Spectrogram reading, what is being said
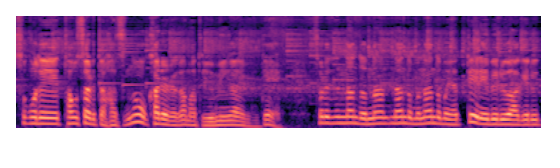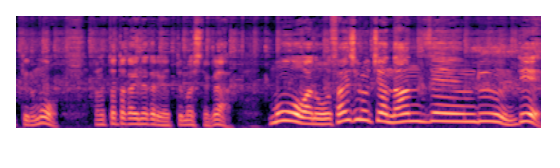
そこで倒されたはずの彼らがまた蘇るのでそれで何度何度も何度もやってレベルを上げるっていうのもあの戦いながらやってましたがもうあの最初のうちは何千ルーンで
